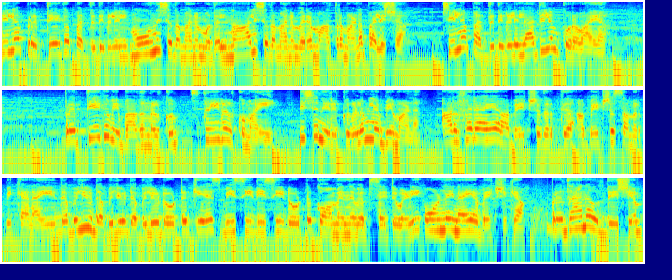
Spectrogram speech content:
ചില പ്രത്യേക പദ്ധതികളിൽ മൂന്ന് ശതമാനം മുതൽ നാല് ശതമാനം വരെ മാത്രമാണ് പലിശ. ചില പദ്ധതികളിൽ അതിലും കുറവായ പ്രത്യേക വിഭാഗങ്ങൾക്കും സ്ത്രീകൾക്കുമായി പലിശ നിരക്കുകളും ലഭ്യമാണ്. അർഹരായ അപേക്ഷകർക്ക് അപേക്ഷ സമർപ്പിക്കാനായി W W W dot K S B C D C dot com എന്ന വെബ്സൈറ്റ് വഴി ഓൺലൈനായി അപേക്ഷിക്കാം. പ്രധാന ഉദ്ദേശ്യം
